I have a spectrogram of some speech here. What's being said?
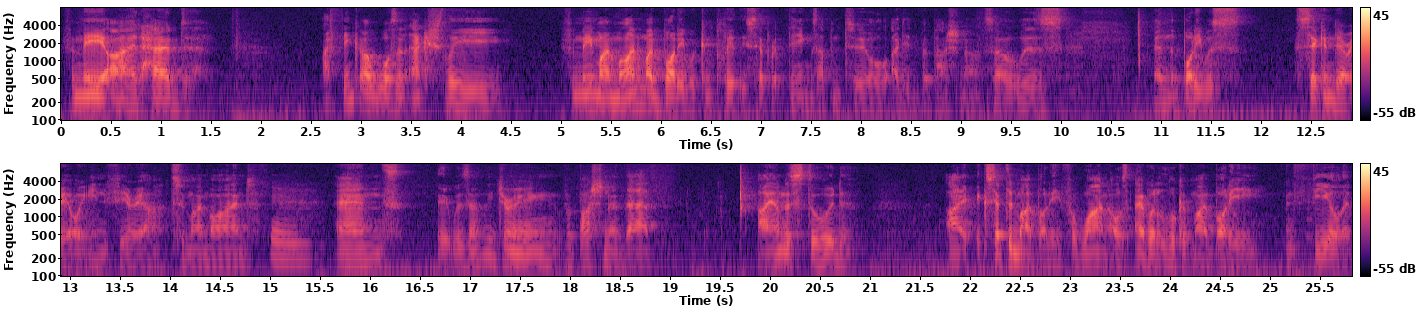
for me, I had had, I think I wasn't actually, for me, my mind and my body were completely separate things up until I did Vipassana. So it was, and the body was secondary or inferior to my mind. Mm. And it was only during Vipassana that I understood, I accepted my body for one. I was able to look at my body and feel it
